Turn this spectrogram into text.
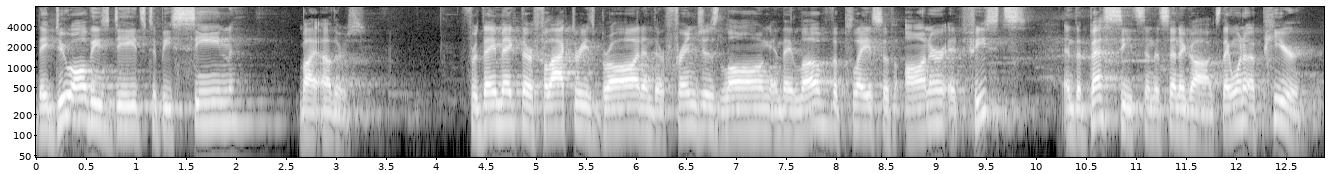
They do all these deeds to be seen by others. For they make their phylacteries broad and their fringes long, and they love the place of honor at feasts and the best seats in the synagogues. They want to appear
